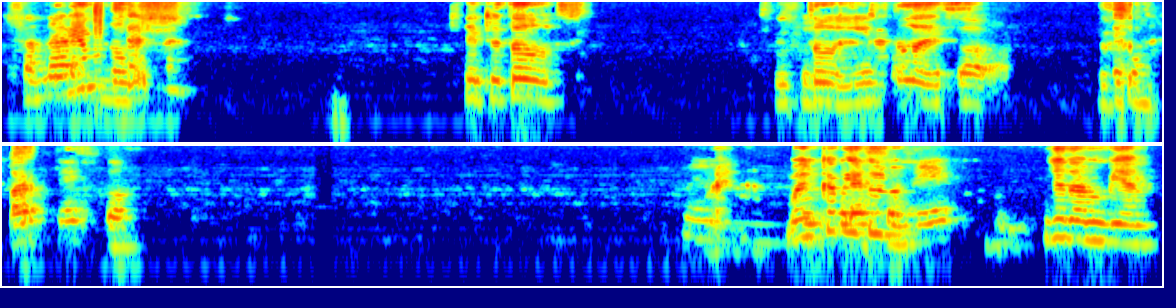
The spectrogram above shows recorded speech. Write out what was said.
sanarnos. Entre todos. En Sí, todo, entre todos. todo- Se comparte esto. Bueno, Mm, buen el capítulo. Yo también.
